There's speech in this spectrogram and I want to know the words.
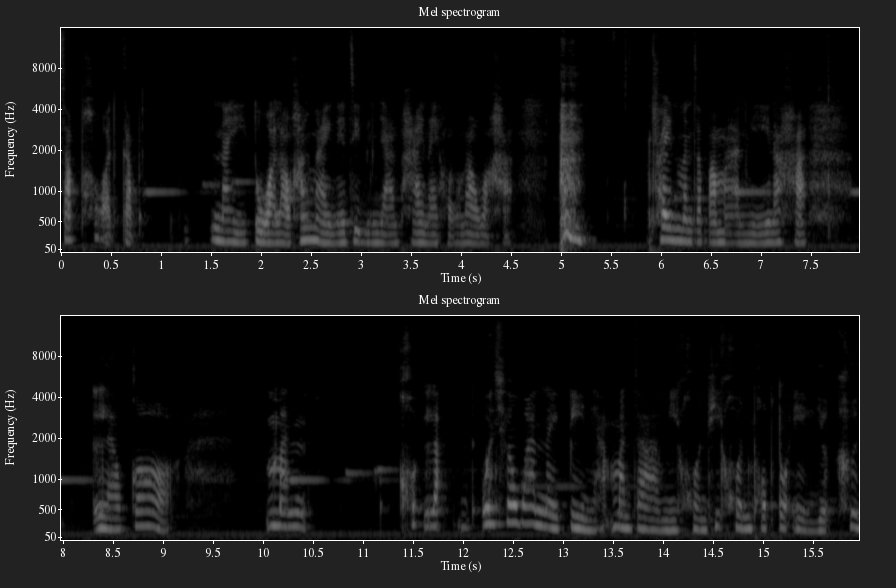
ซัพพอร์ตกับในตัวเราข้างในในจิตวิญญาณภายในของเราอะค่ะ เทรนด์มันจะประมาณนี้นะคะ แล้วก็มันอ้วนเชื่อว่าในปีนี้มันจะมีคนที่ค้นพบตัวเองเยอะขึ้น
